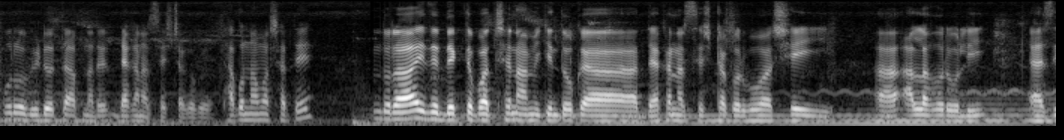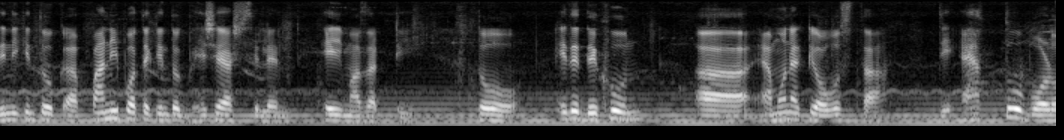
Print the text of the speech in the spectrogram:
পুরো ভিডিওতে আপনাদের দেখানোর চেষ্টা করব। থাকুন আমার সাথে। বন্ধুরা, এই যে দেখতে পাচ্ছেন, আমি কিন্তু দেখানোর চেষ্টা করব। সেই আল্লাহর অলি যিনি কিন্তু পানিপথে কিন্তু ভেসে আসছিলেন এই মাজারটি। তো যে দেখুন এমন একটি অবস্থা যে এত বড়,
